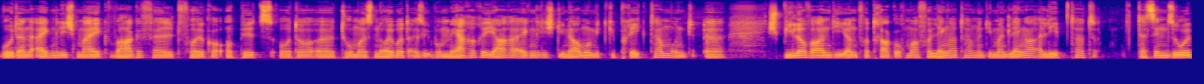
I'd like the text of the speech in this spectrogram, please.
wo dann eigentlich Mike Wagefeld, Volker Oppitz oder äh, Thomas Neubert also über mehrere Jahre eigentlich Dynamo mit geprägt haben und äh, Spieler waren, die ihren Vertrag auch mal verlängert haben und die man länger erlebt hat. Das sind so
